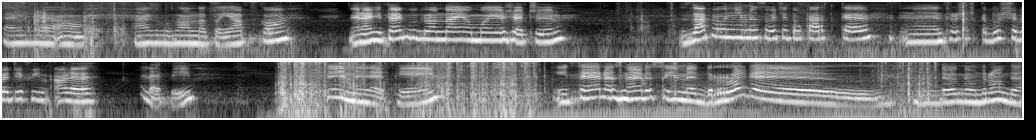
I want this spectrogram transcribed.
Także, o, tak wygląda to jabłko. Na razie tak wyglądają moje rzeczy. Zapełnimy, słuchajcie, tą kartkę. Yy, troszeczkę dłuższy będzie film, ale lepiej. Tym lepiej. I teraz narysujemy drogę. Drogę, drogę.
